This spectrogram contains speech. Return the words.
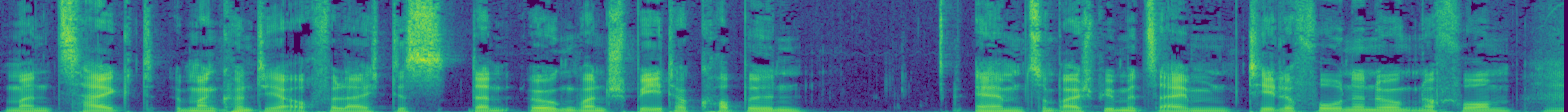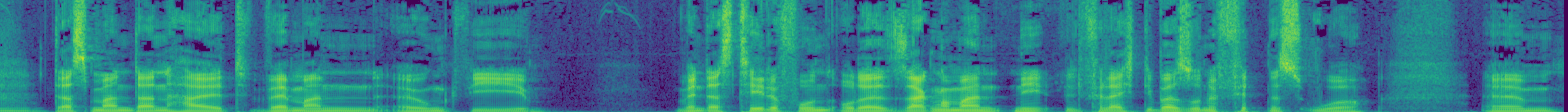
man zeigt, man könnte ja auch vielleicht das dann irgendwann später koppeln, ähm, zum Beispiel mit seinem Telefon in irgendeiner Form, mhm. dass man dann halt, wenn man irgendwie, wenn das Telefon oder sagen wir mal, nee, vielleicht lieber so eine Fitnessuhr, ähm,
